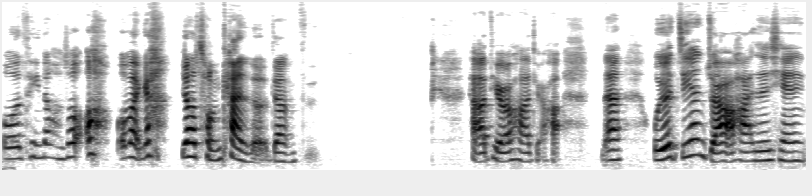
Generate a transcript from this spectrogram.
我听到我说哦，Oh my god，要重看了这样子。好，听话听话。那我觉得今天主要还是先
